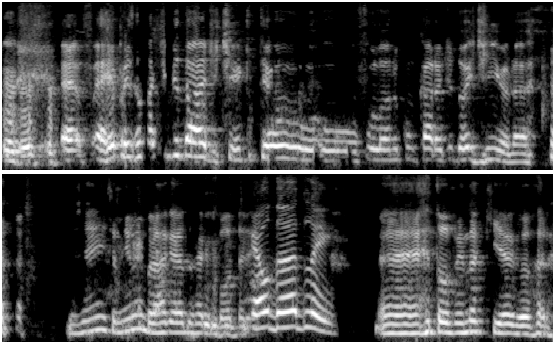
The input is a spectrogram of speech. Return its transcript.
é, é, representatividade, tinha que ter o, o fulano com cara de doidinho, né? Gente, eu nem lembrava que era do Harry Potter. É o Dudley. É, tô vendo aqui agora.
